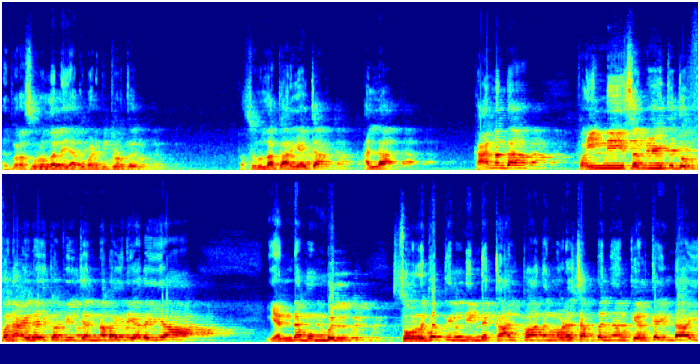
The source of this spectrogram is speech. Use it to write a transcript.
അതിപ്പോ റസൂറുള്ളല്ലേ ഇയാൾക്ക് പഠിപ്പിച്ചു കൊടുത്ത് റസൂറുള്ളക്ക് അറിയായിട്ട. അല്ല. കാരണം എന്താ എന്റെ മുമ്പിൽ സ്വർഗത്തിൽ നിന്റെ കാൽപാദങ്ങളുടെ ശബ്ദം ഞാൻ കേൾക്കുകയുണ്ടായി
